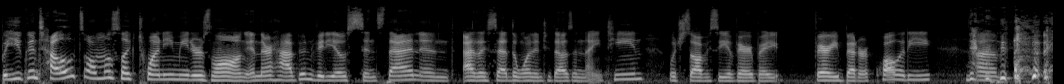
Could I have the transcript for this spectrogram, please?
but you can tell it's almost like 20 meters long. And there have been videos since then, and as I said, the one in 2019, which is obviously a very, very, very better quality. Um,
